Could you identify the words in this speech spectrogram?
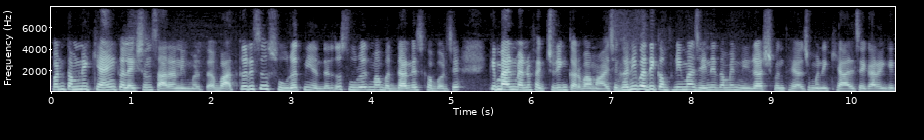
પણ તમને ક્યાંય કલેક્શન સારા નહીં મળતા. વાત કરીશું સુરતની અંદર, તો સુરતમાં બધાને જ ખબર છે કે મેન મેન્યુફેક્ચરિંગ કરવામાં આવે છે. ઘણી બધી કંપનીમાં જઈને તમે નિરાશ પણ થયા છો, મને ખ્યાલ છે, કારણ કે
